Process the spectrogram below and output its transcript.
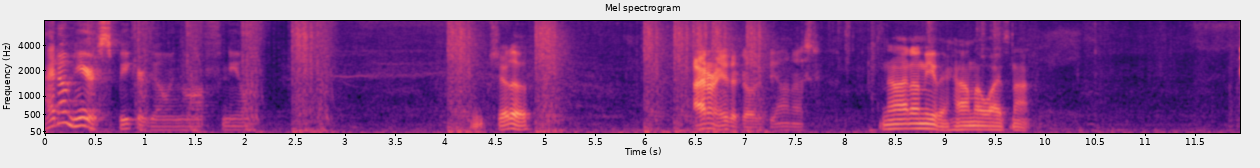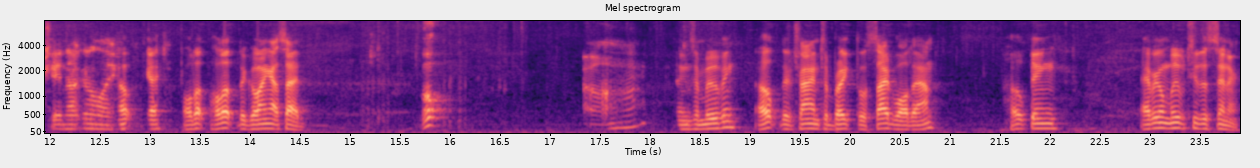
I don't hear a speaker going off, Neil. Should have. I don't either, though, to be honest. No, I don't either. I don't know why it's not. Okay, not gonna lie. Oh, okay. Hold up, hold up. They're going outside. Oh, Things are moving. Oh, they're trying to break the sidewall down. Hoping everyone move to the center.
